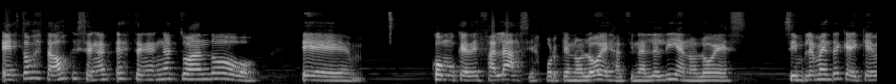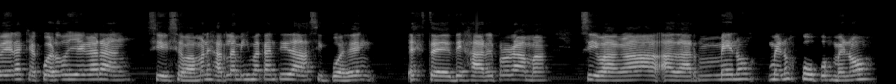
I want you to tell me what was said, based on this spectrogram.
estos estados que estén actuando eh, como que de falacias, porque no lo es, al final del día no lo es. Simplemente que hay que ver a qué acuerdo llegarán, si se va a manejar la misma cantidad, si pueden este, dejar el programa, si van a, dar menos, menos cupos, menos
